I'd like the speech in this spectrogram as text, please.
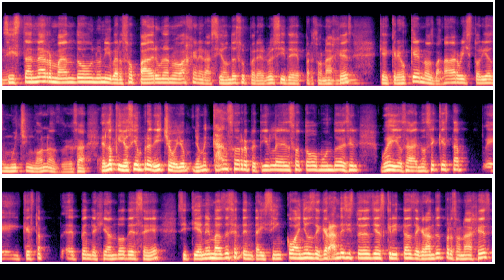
sí están armando un universo padre, una nueva generación de superhéroes y de personajes que creo que nos van a dar historias muy chingonas, O sea, es lo que yo siempre he dicho, yo, yo me canso de repetirle eso a todo mundo, de decir, güey, o sea, no sé qué está, eh, qué está eh, pendejeando DC si tiene más de 75 años de grandes historias ya escritas, de grandes personajes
